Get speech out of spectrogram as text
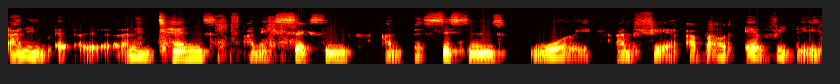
an, uh, an intense, an excessive, and persistent worry and fear about everyday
